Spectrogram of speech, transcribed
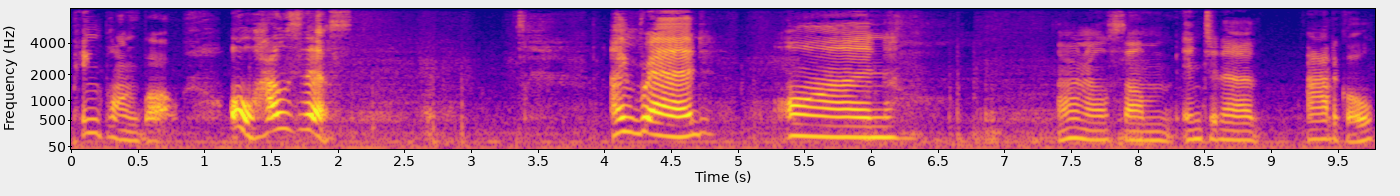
ping pong ball. Oh, how's this? I read on I don't know some internet article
